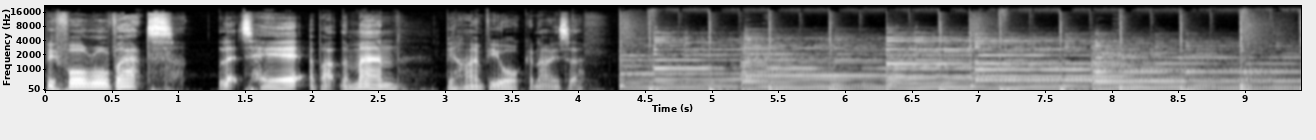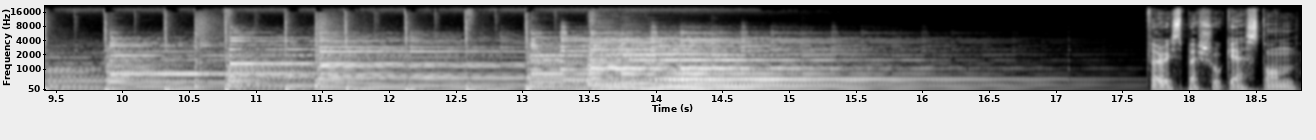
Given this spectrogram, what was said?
before all that, let's hear about the man behind the organiser. Very special guest on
